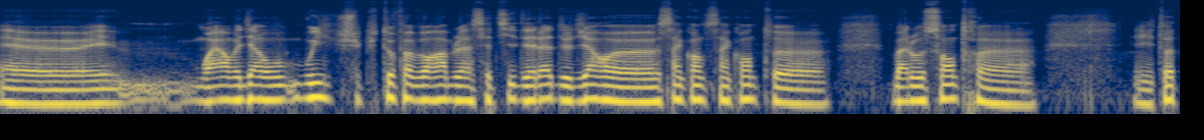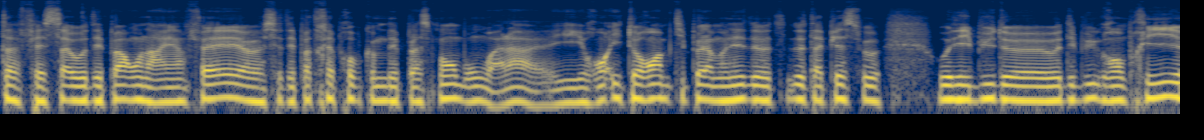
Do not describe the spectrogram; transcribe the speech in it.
Euh, ouais, on va dire oui, je suis plutôt favorable à cette idée-là de dire euh, 50-50 euh, balle au centre. euh, et toi, t'as fait ça au départ, on n'a rien fait. euh, C'était pas très propre comme déplacement. Bon, voilà, euh, il, te rend un petit peu la monnaie de, ta pièce au, au début de, au début du Grand Prix.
